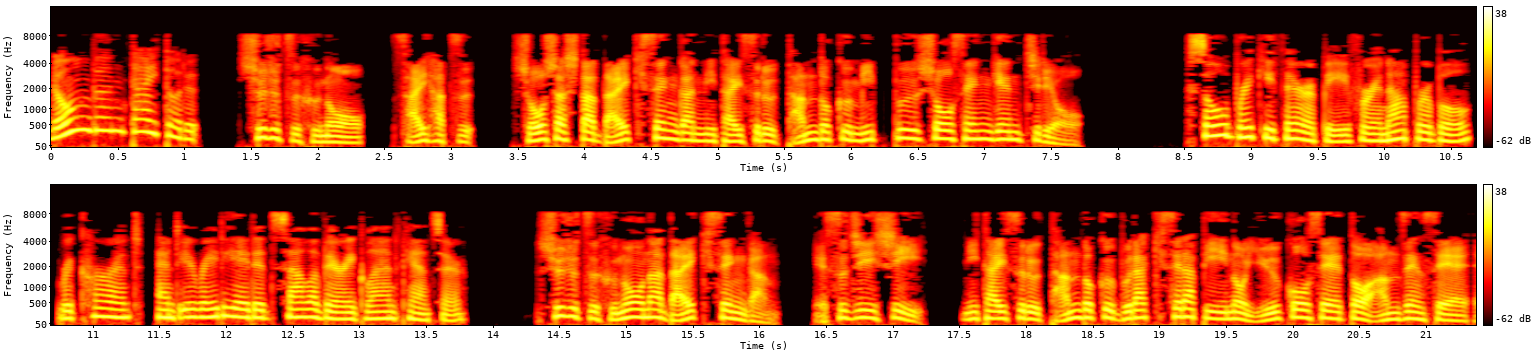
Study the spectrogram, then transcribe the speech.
論文タイトル。手術不能、再発、照射した唾液腺がんに対する単独密封症宣言治療。Soul brachytherapy for inoperable, recurrent, and irradiated salivary gland cancer. 手術不能な唾液腺がん、SGC に対する単独ブラキセラピーの有効性と安全性、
